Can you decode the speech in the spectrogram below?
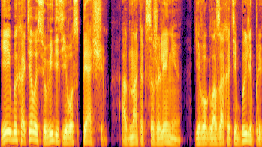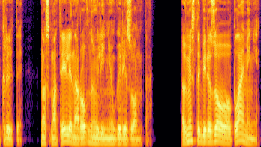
Ей бы хотелось увидеть его спящим, однако, к сожалению, его глаза хоть и были прикрыты, но смотрели на ровную линию горизонта. Вместо бирюзового пламени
